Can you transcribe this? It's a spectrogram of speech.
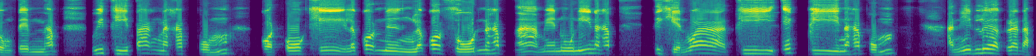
ส่งเต็มนะครับ วิธีตั้งนะครับ ผมกดโอเคแล้วก็ 1 แล้วก็0นะครับอ่าเมนูนี้นะครับ ที่เขียนว่า TXP นะครับ ผมอันนี้เลือกระดับ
